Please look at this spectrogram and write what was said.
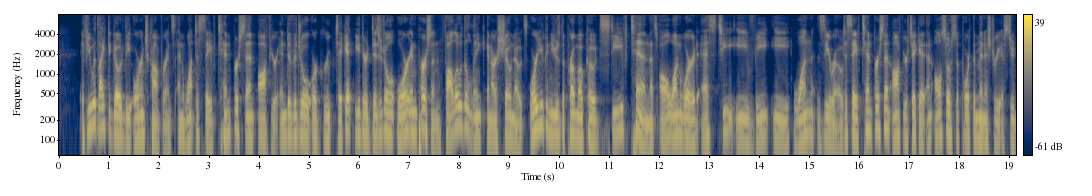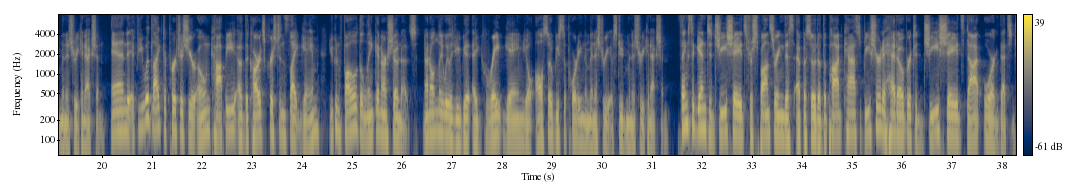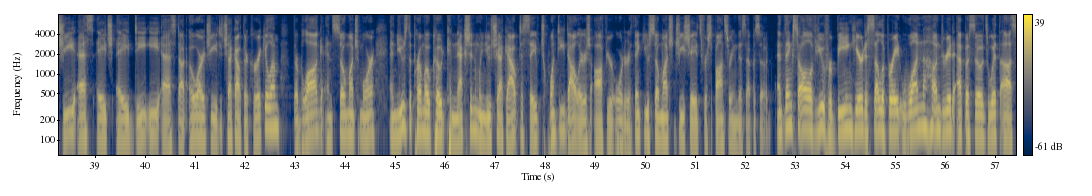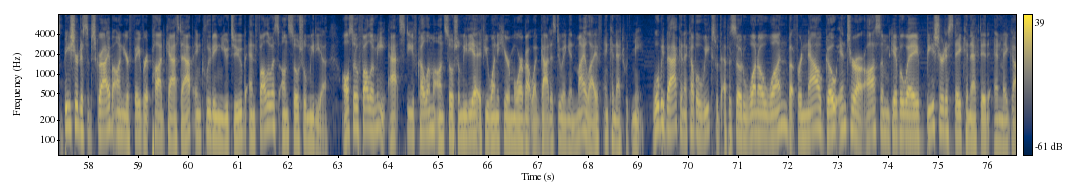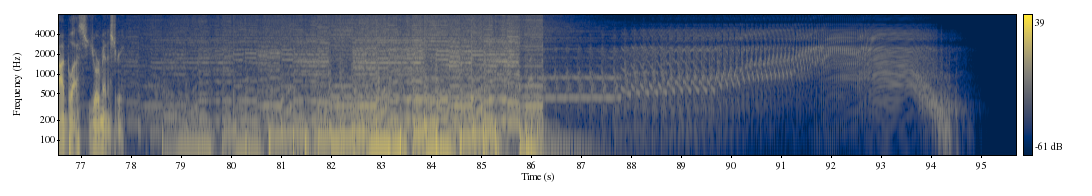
If you would like to go to the Orange Conference and want to save 10% off your individual or group ticket, either digital or in person, follow the link in our show notes, or you can use the promo code STEVE10, that's all one word, S T E V E 1 0, to save 10% off your ticket and also support the ministry of Student Ministry Connection. And if you would like to purchase your own copy of the Cards Christians Like game, you can follow the link in our show notes. Not only will you get a great game, you'll also be supporting the ministry of Student Ministry Connection. Thanks again to G Shades for sponsoring this episode of the podcast. Be sure to head over to gshades.org. That's G S H A D E S dot O R G to check out their curriculum, their blog, and so much more. And use the promo code CONNECTION when you check out to save $20 off your order. Thank you so much, G Shades, for sponsoring this episode. And thanks to all of you for being here to celebrate 100 episodes with us. Be sure to subscribe on your favorite podcast app, including YouTube, and follow us on social media. Also, follow me at Steve Cullum on social media if you want to hear more about what God is doing in my life and connect with me. We'll be back in a couple weeks with episode 101, but for now, go enter our awesome giveaway. Be sure to stay connected, and may God bless your ministry.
